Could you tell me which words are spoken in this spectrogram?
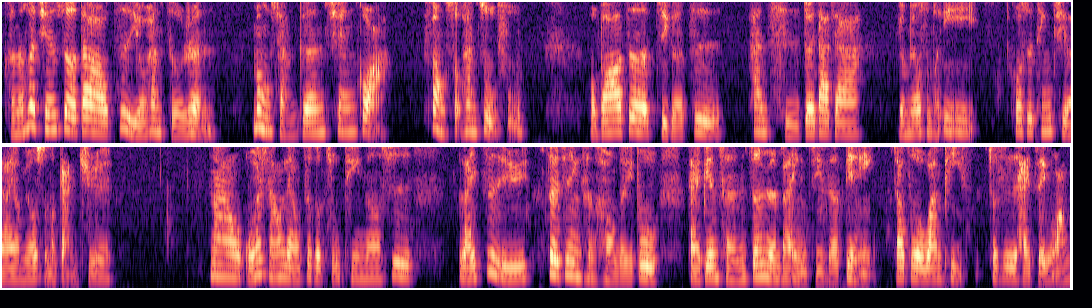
可能会牵涉到自由和责任、梦想跟牵挂、放手和祝福。我不知道这几个字和词对大家有没有什么意义，或是听起来有没有什么感觉？那我会想要聊这个主题呢，是。来自于最近很红的一部改编成真人版影集的电影，叫做《One Piece》，就是《海贼王》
